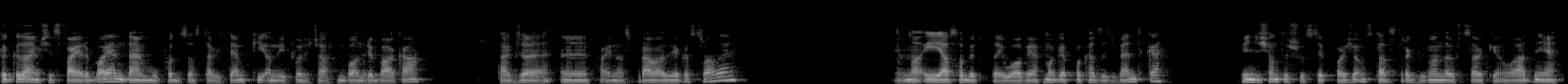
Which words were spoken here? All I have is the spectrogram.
Dogadałem się z Fireboyem, dałem mu pod zastaw itemki, on mi pożycza bon rybaka. Także fajna sprawa z jego strony. No i ja sobie tutaj łowię. Mogę pokazać wędkę. 56 poziom. Star Trek wygląda już całkiem ładnie.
